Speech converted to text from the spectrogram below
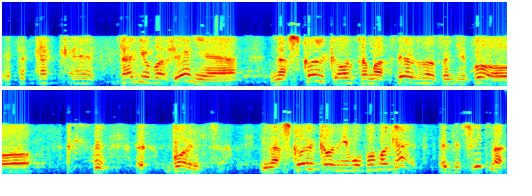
это как э, дань уважения, насколько он самоотверженно за него борется. И насколько он ему помогает. Это действительно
